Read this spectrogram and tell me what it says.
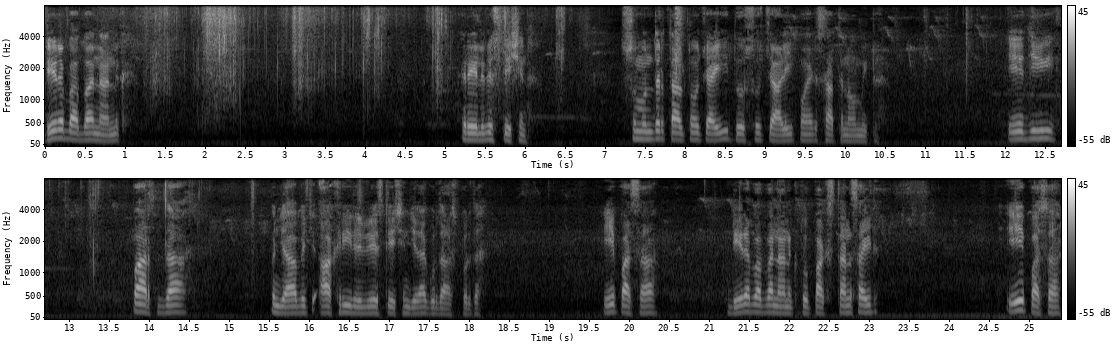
ਡੇਰਾ ਬਾਬਾ ਨਾਨਕ ਰੇਲਵੇ ਸਟੇਸ਼ਨ, ਸਮੁੰਦਰ ਤਲ ਤੋਂ ਉਚਾਈ 240.79 ਮੀਟਰ। ਇਹ ਜੀ ਭਾਰਤ ਦਾ ਪੰਜਾਬ ਵਿੱਚ ਆਖਰੀ ਰੇਲਵੇ ਸਟੇਸ਼ਨ ਜਿਹੜਾ ਗੁਰਦਾਸਪੁਰ ਦਾ। ਇਹ ਪਾਸਾ ਡੇਰਾ ਬਾਬਾ ਨਾਨਕ ਤੋਂ ਪਾਕਿਸਤਾਨ ਸਾਈਡ, ਇਹ ਪਾਸਾ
